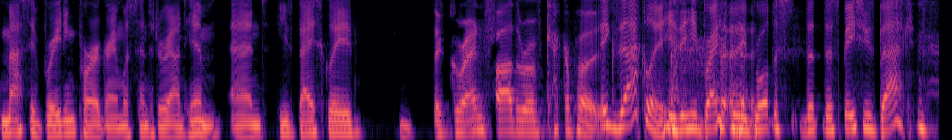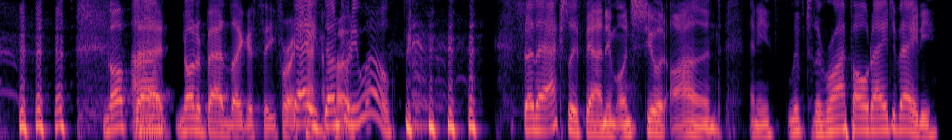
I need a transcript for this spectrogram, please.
massive breeding program was centered around him, and he's basically the grandfather of kakapos. Exactly. He, he basically brought this, the, the species back. Not bad. Um, Not a bad legacy for a Yeah, kakapo. he's done pretty well. so they actually found him on Stewart Island and he lived to the ripe old age of 80.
